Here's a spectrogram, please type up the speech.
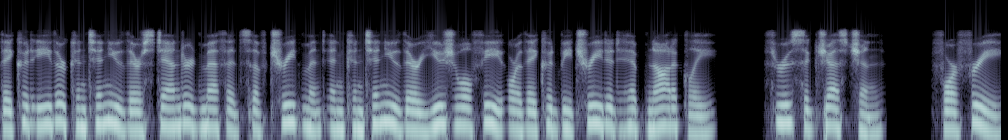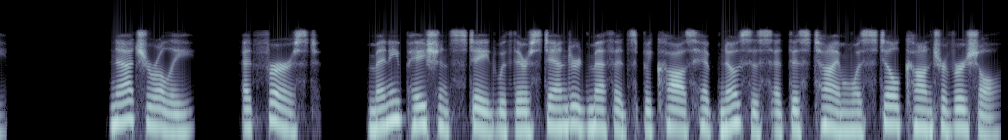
they could either continue their standard methods of treatment and continue their usual fee or they could be treated hypnotically, through suggestion, for free. Naturally, at first, many patients stayed with their standard methods because hypnosis at this time was still controversial.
